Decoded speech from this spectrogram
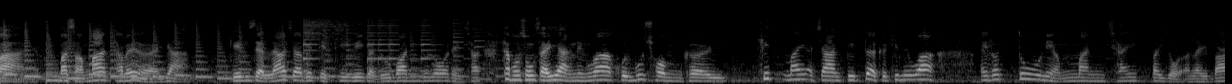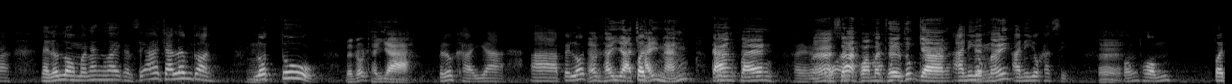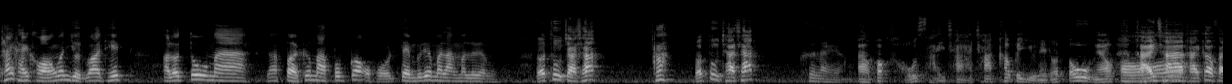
ป่าเนี่ยมันสามารถทำได้หลายอย่าง กินเสร็จแล้วจะไปติดทีวีกับดูบอลยูโรเดชาติถ้าผมสงสัยอย่างหนึ่งว่าคุณผู้ชมเคยคิดไหมอาจารย์ปีเตอร์เคยคิดไหมว่าไอ้รถตู้เนี่ยมันใช้ประโยชน์อะไรบ้างไหนเราลองมานั่งไล่กันสิอะอาจารย์เริ่มก่อน รถตู้ เป็นรถขายยา เป็นรถขายยาอ่าเป็นรถรถขายยาใช้หนัง กลางแปลงสร้างความบันเทิงทุกอย่างอันนี้ยเห็กนไหมอันนี้ยกคลาสสิกของผมเปิดท้ายขายของวันหยุดวันอาทิตย์เอารถตู้มาแล้วเปิดขึ้นมาปุ๊บก็โอ้โหเต็มไปด้วยมะลังมะเรือง รถตู้ชาชัก ฮะรถตู้ชาชักคืออะไรอะ อ้าวเขาเขาใส่ชาชักเข้าไปอยู่ในรถตู้ไงอ๋อ ขายชาขายกาแฟ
